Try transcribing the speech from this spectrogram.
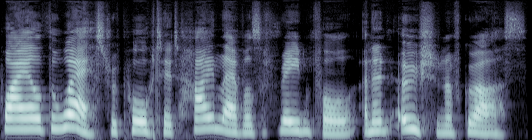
while the West reported high levels of rainfall and an ocean of grass.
